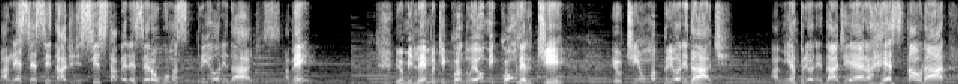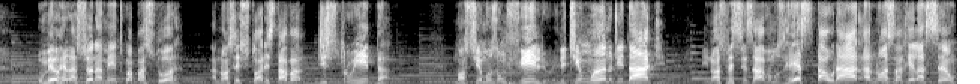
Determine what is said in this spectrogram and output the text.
a necessidade de se estabelecer algumas prioridades. Amém? Eu me lembro que quando eu me converti, eu tinha uma prioridade. A minha prioridade era restaurar o meu relacionamento com a pastora. A nossa história estava destruída. Nós tínhamos um filho, ele tinha um ano de idade. E nós precisávamos restaurar a nossa relação.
